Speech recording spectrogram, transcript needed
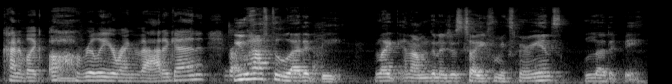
kind of like, oh, really, you're wearing that again? Right. You have to let it be. Like, and I'm gonna just tell you from experience, let it be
